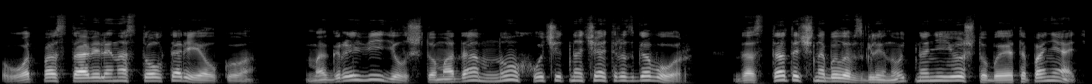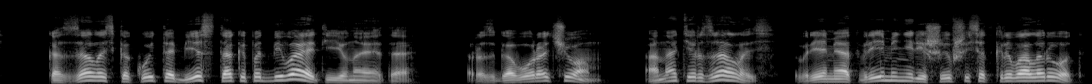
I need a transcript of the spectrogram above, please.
вот поставили на стол тарелку. Магре видел, что мадам Но хочет начать разговор. Достаточно было взглянуть на нее, чтобы это понять. Казалось, какой-то бес так и подбивает ее на это. Разговор о чем? Она терзалась, время от времени, решившись, открывала рот.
